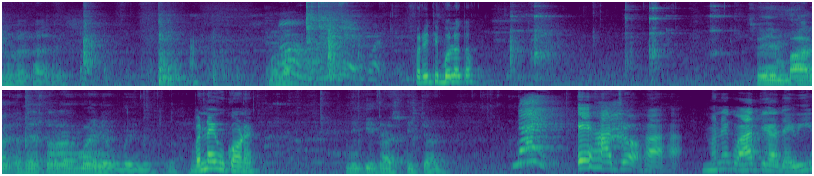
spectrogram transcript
જોડે ખાજે. બોલા. ફરીથી બોલો તો. સેમ બાર રેસ્ટોરન્ટમાં ને એવું બન્યું. બનાવ્યું કોણે? નિકિતાસ કિચન. નહીં. એ હા જો હા હા. મને એક વાત યાદ આવી.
